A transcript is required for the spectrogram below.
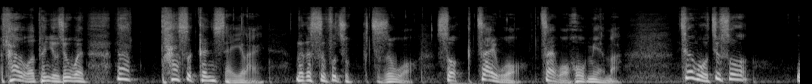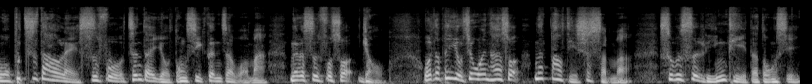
他，我的朋友就问：“那他是跟谁来？”那个师傅就指我说：“在我在我后面嘛。”这我就说。我不知道嘞，师傅真的有东西跟着我吗？那个师傅说有。我的朋友就问他说：“那到底是什么？是不是灵体的东西？”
